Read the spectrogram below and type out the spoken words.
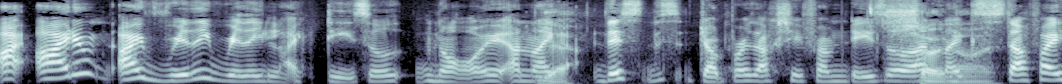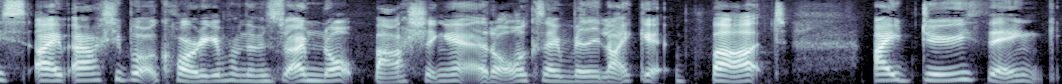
I, I don't I really really like Diesel now and like Yeah. this this jumper is actually from Diesel So and like nice. stuff I actually bought a cardigan from them so I'm not bashing it at all because I really like it but I do think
